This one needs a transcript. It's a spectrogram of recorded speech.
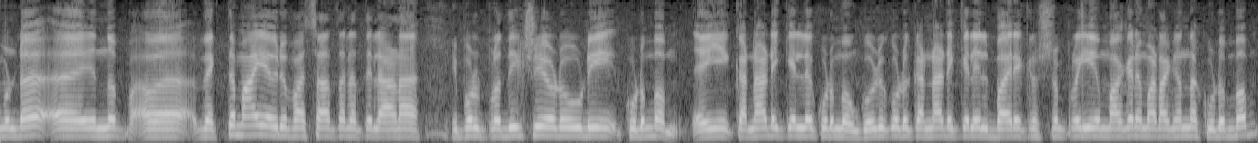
സാഹചര്യമുണ്ട്. എന്ന് വ്യക്തമായ ഒരു പശ്ചാത്തലത്തിലാണ് ഇപ്പോൾ പ്രതീക്ഷയോടുകൂടി കുടുംബം ഈ കണ്ണാടിക്കലിലെ കുടുംബം കോഴിക്കോട് കണ്ണാടിക്കലിൽ ഭാര്യ കൃഷ്ണപ്രിയയും മകനും അടങ്ങുന്ന കുടുംബം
